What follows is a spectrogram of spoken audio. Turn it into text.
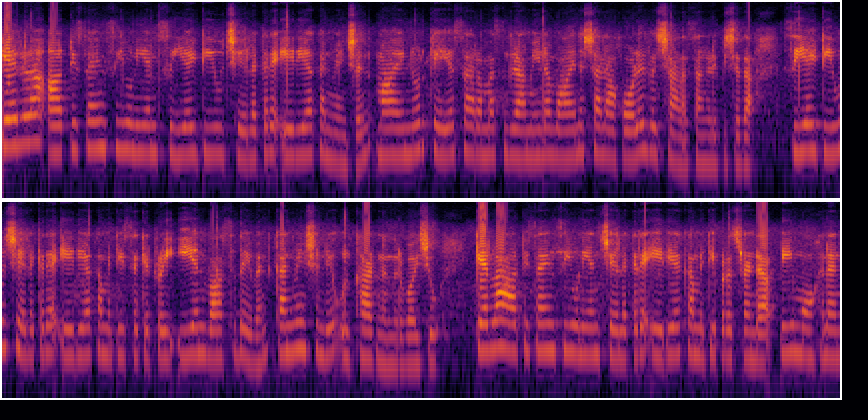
Kerala artisans union C I T U Chelakkara area convention Mayannur K S R M S ഗ്രാമീണ വായനശാല ഹാളിൽ വെച്ചാണ് സംഘടിപ്പിച്ചത്. C I T U Chelakkara area committee secretary E N Vasudevan കൺവെൻഷന്റെ ഉദ്ഘാടനം നിർവഹിച്ചു. Kerala artisans union Chelakkara area committee president P Mohanan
